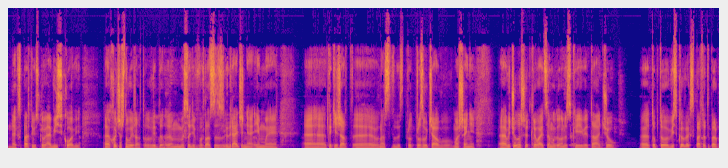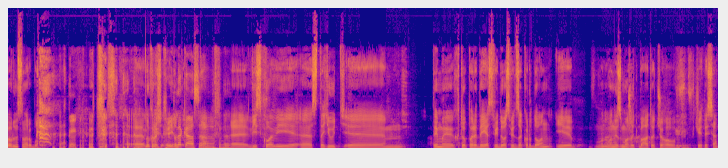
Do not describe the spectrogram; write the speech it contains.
не експерти військові, а військові. Е, Хочеш новий жарт? Від ми власне з відрядження, і ми е, такий жарт е, у нас десь про- прозвучав в машині. Е, ви чули, що відкривається Макдональдс в Києві? Так, чув. Е, Тобто військові експерти тепер повернуться на роботу. Ну, коротше, Вільна тобто, каса. військові стають тими, хто передає свій досвід за кордон, і вони зможуть багато чого вчитися.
